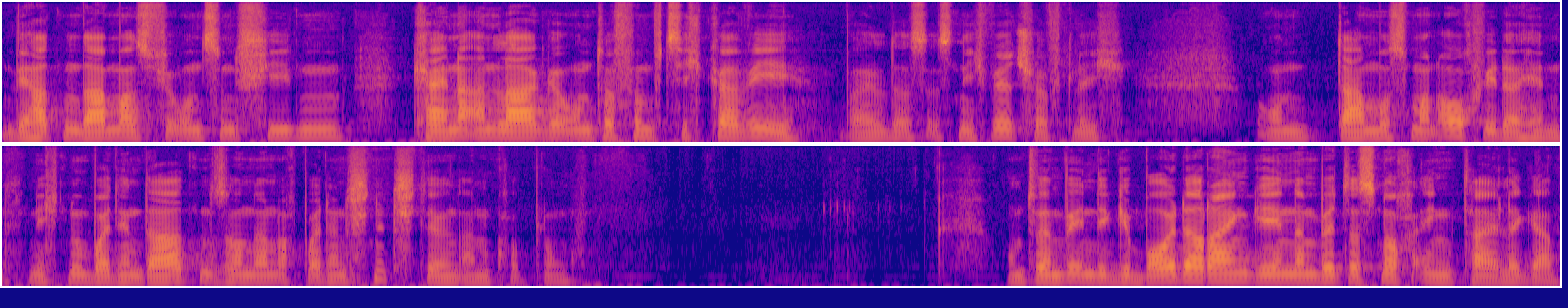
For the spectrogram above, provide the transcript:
Wir hatten damals für uns entschieden, keine Anlage unter 50 kW, weil das ist nicht wirtschaftlich. Und da muss man auch wieder hin, nicht nur bei den Daten, sondern auch bei den Schnittstellenankopplung. Und wenn wir in die Gebäude reingehen, dann wird es noch engteiliger.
